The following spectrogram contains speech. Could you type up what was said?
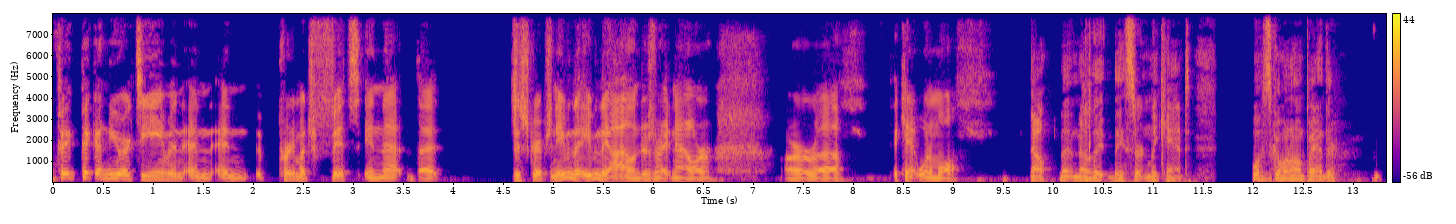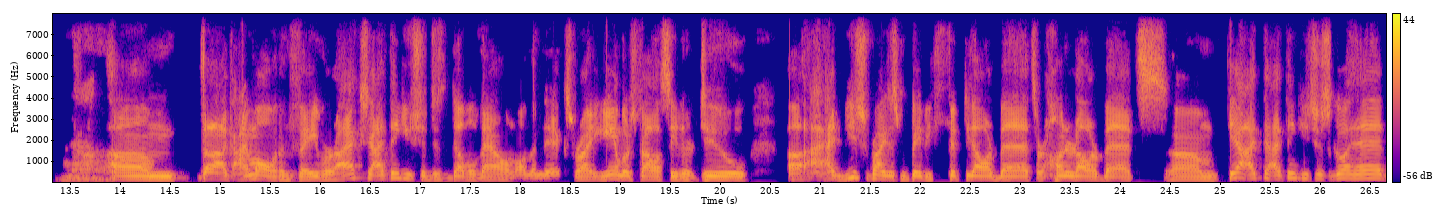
pick pick a New York team and and and it pretty much fits in that that description. Even the even the Islanders right now are are uh, they can't win them all. No, no, no, they, they certainly can't. What's going on, Panther? Um, Doc, I'm all in favor. I actually, I think you should just double down on the Knicks, right? Gamblers fallacy, they're due. Uh, I, you should probably just maybe fifty dollar bets or hundred dollar bets. Um, yeah, I, th- I think you should just go ahead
